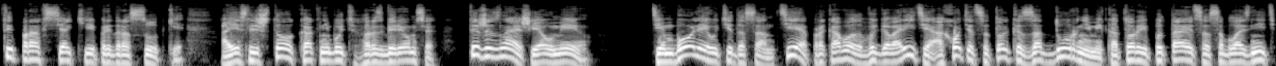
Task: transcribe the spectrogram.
ты про всякие предрассудки. А если что, как-нибудь разберемся. Ты же знаешь, я умею». Тем более, Утида-сан, те, про кого вы говорите, охотятся только за дурнями, которые пытаются соблазнить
